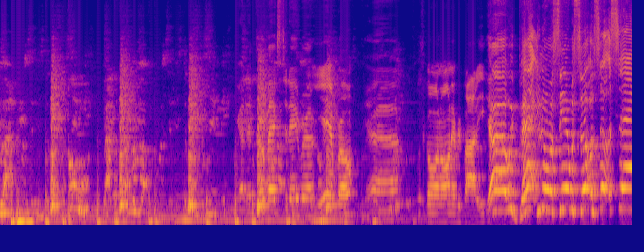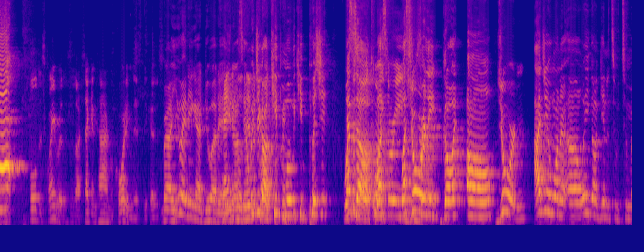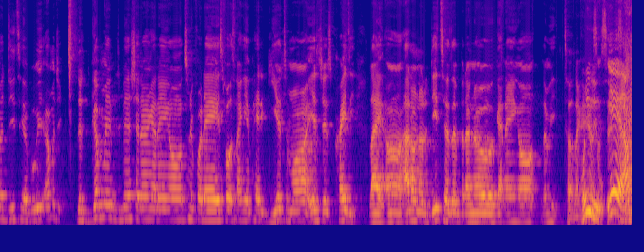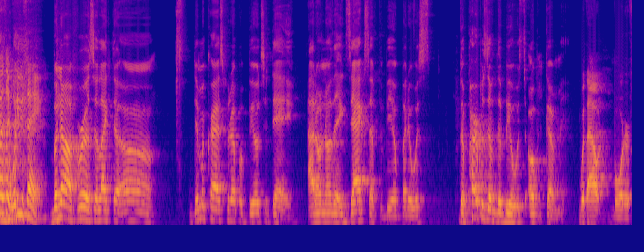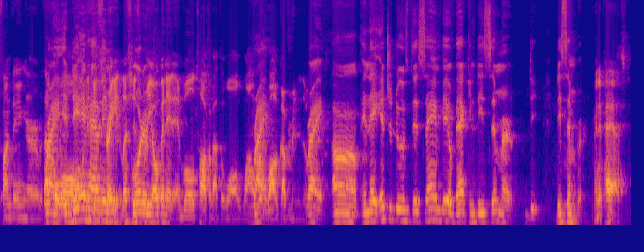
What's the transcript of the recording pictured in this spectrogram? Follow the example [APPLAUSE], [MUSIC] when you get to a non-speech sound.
got the throwbacks today, bro. Yeah, bro. Yeah. What's going on, everybody? Yeah, we back. You know what I'm saying? What's up? What's up? What's up? Full disclaimer: This is our second time recording this because Bro, you ain't even gotta do all that. You know what I'm saying? We just gonna keep it moving, keep pushing. What's Episode up? What's, 23, what's Jordan. really going on? Jordan. I just wanna uh we ain't gonna get into too much detail, but we I'm gonna the government has been shut down, got thing on 24 days, folks not getting paid again tomorrow. It's just crazy. Like uh, I don't know the details of it, but I know got thing on. Let me talk like I What are got you? Yeah, I was about to say, what are you saying? [LAUGHS] But no, for real. So like the um Democrats put up a bill today. I don't know the exacts of the bill, but it was the purpose of the bill was to open government. Without border funding or without Right, a it didn't have just any straight. Let's border- just reopen it and we'll talk about the wall while Right. while government is open. Right. Um and they introduced this same bill back in December de- December. And it passed.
